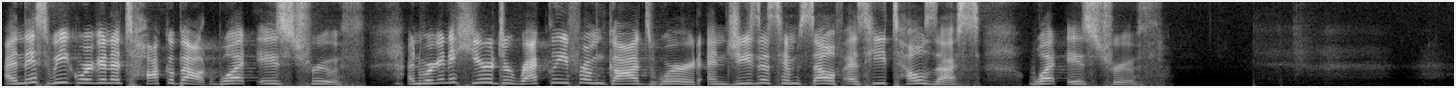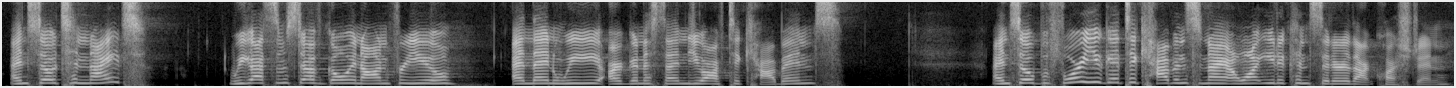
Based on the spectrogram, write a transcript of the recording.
And this week, we're going to talk about what is truth. And we're going to hear directly from God's word and Jesus himself as he tells us what is truth. And so tonight, we got some stuff going on for you. And then we are going to send you off to cabins. And so before you get to cabins tonight, I want you to consider that question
